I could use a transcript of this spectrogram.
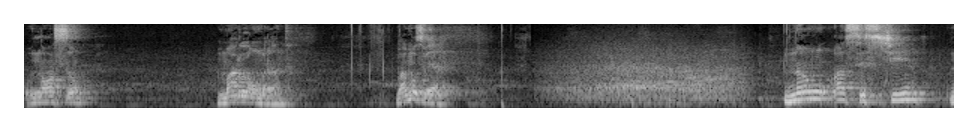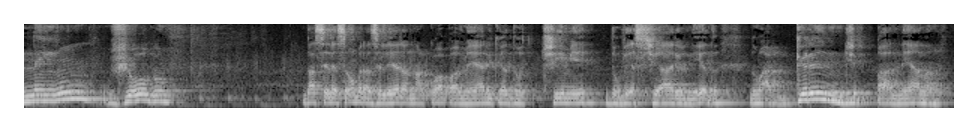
o nosso Marlon Brando. Vamos ver. Não assisti nenhum jogo da seleção brasileira na Copa América do time do Vestiário Unido, numa grande panela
